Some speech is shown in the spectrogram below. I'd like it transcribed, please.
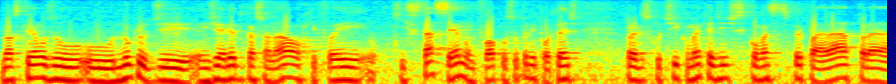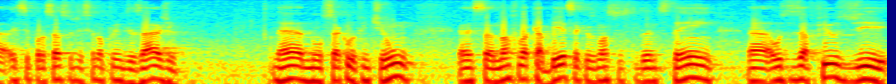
Nós criamos o, o, núcleo de engenharia educacional, que, foi, que está sendo um foco super importante para discutir como é que a gente começa a se preparar para esse processo de ensino-aprendizagem né, no século XXI, essa nova cabeça que os nossos estudantes têm, uh, os desafios de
